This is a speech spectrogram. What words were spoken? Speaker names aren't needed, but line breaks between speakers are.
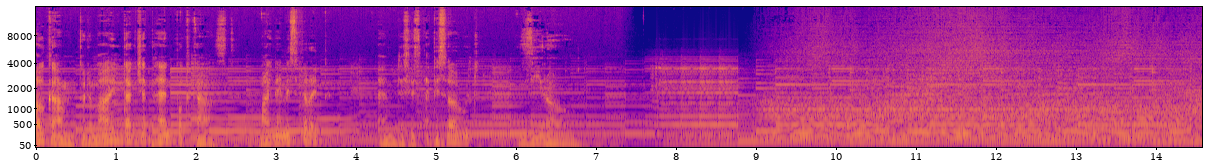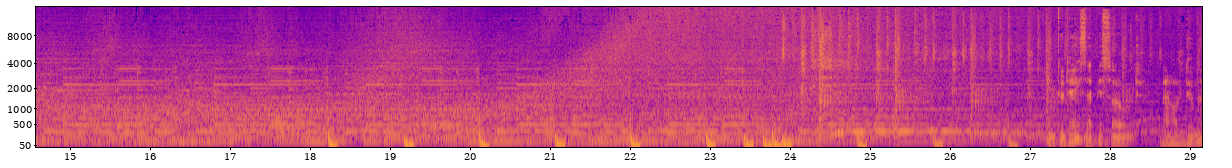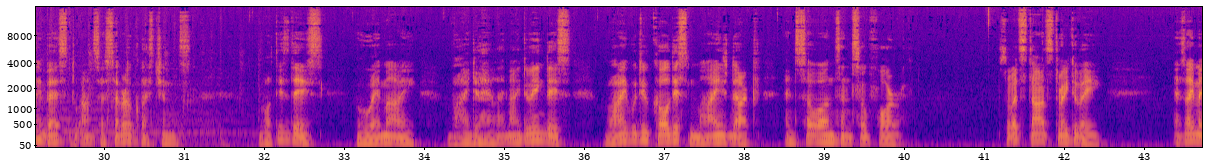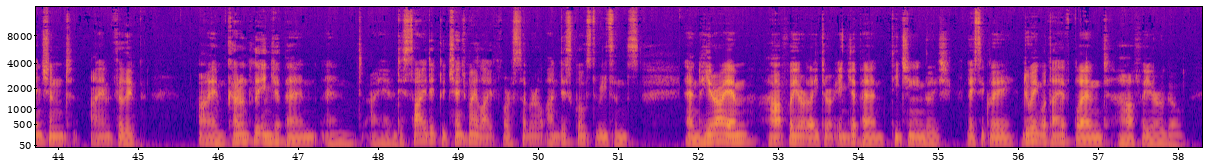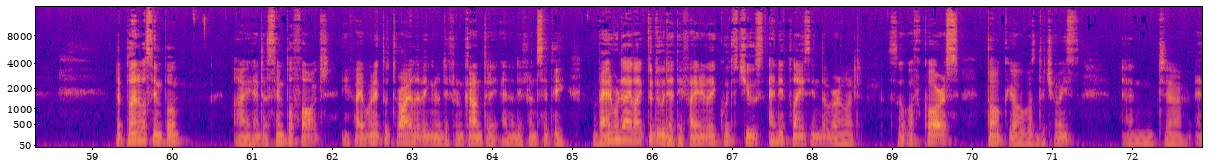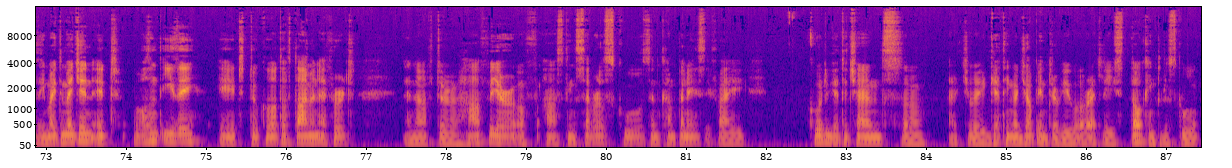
Welcome to the Mind Duck Japan podcast. My name is Filip, and this is episode zero. In today's episode, I'll do my best to answer several questions. What is this? Who am I? Why the hell am I doing this? Why would you call this mind duck? And so on and so forth. So let's start straight away. As I mentioned, I am Filip. I am currently in Japan and I have decided to change my life for several undisclosed reasons. And here I am, half a year later in Japan, teaching English, basically doing what I have planned half a year ago. The plan was simple. I had a simple thought. If I wanted to try living in a different country and a different city, where would I like to do that if I really could choose any place in the world? So, of course, Tokyo was the choice. And uh, as you might imagine, it wasn't easy. It took a lot of time and effort. And after half a year of asking several schools and companies if I could get a chance uh, actually getting a job interview or at least talking to the school,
